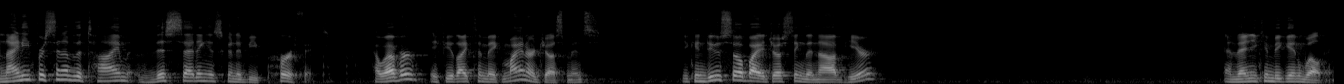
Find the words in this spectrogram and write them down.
90% of the time, this setting is going to be perfect. However, if you'd like to make minor adjustments, you can do so by adjusting the knob here, and then you can begin welding.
